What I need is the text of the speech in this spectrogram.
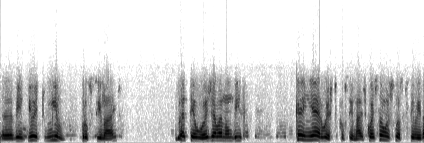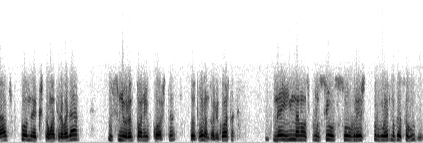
eh, 28 mil profissionais. Até hoje ela não disse quem eram estes profissionais, quais são as suas especialidades, onde é que estão a trabalhar. O senhor António Costa, doutor António Costa, nem ainda não se pronunciou sobre este problema da saúde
